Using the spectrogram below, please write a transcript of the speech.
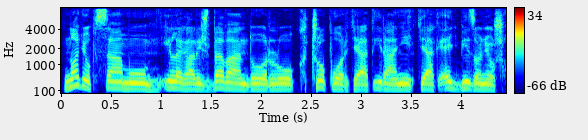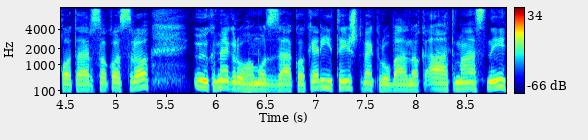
nagyobb számú illegális bevándorlók csoportját irányítják egy bizonyos határszakaszra, ők megrohamozzák a kerítést, megpróbálnak átmászni,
